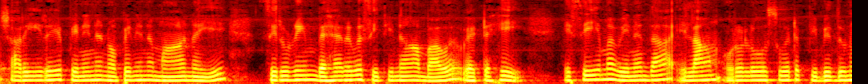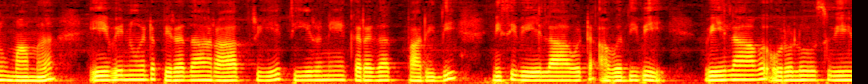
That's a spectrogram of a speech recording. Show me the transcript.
ශරීරය පෙනෙන නොපෙනෙන මානයේ සිරුරින් බැහැරව සිටිනා බව වැටහෙයි. එසේම වෙනදා එලාම් ඔරලෝසුවට පිබිදුණු මම ඒ වෙනුවට පෙරදා රාත්‍රියේ තීරණය කරගත් පරිදි නිසි වේලාවට අවදි වේ. වේලාව ඔරලෝසුවේ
